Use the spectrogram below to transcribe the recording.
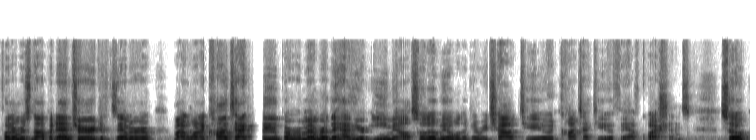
phone number has not been entered. The examiner might want to contact you, but remember they have your email, so they'll be able to reach out to you and contact you if they have questions. So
